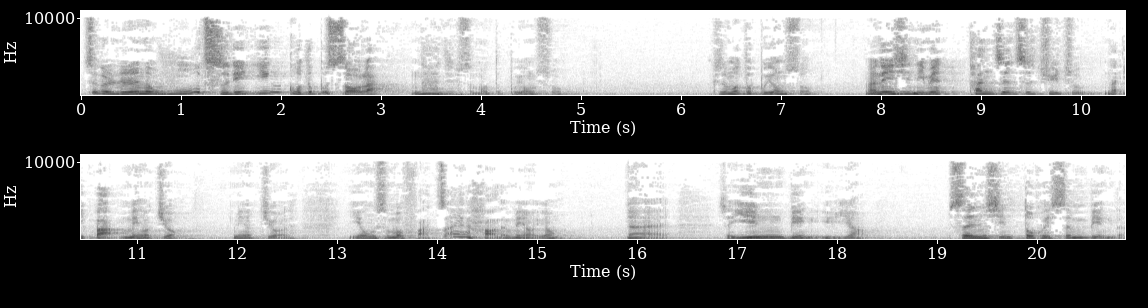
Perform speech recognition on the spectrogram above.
这个人的无耻，连因果都不守了，那就什么都不用说，什么都不用说。那内心里面贪嗔痴具足，那一把没有救，没有救了。用什么法再好的没有用，哎，这因病与药，身心都会生病的。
